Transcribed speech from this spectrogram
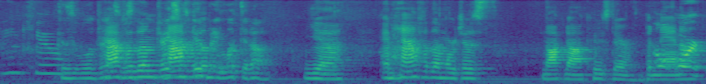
Thank you. Because well, Drake's Half was, of them- Drake's half was of good, them- but he looked it up. Yeah, and half of them were just Knock knock. Who's there? Banana. Or,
